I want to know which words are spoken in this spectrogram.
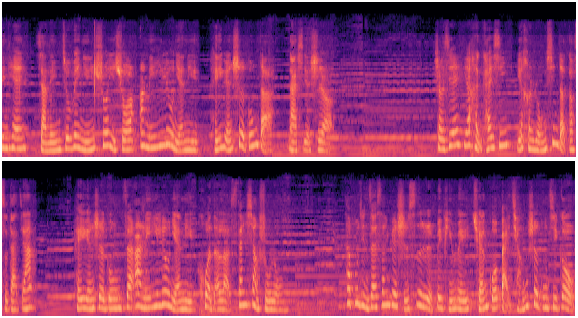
今天，小林就为您说一说2016年里培元社工的那些事儿。首先，也很开心，也很荣幸地告诉大家，培元社工在2016年里获得了三项殊荣。他不仅在3月14日被评为全国百强社工机构，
